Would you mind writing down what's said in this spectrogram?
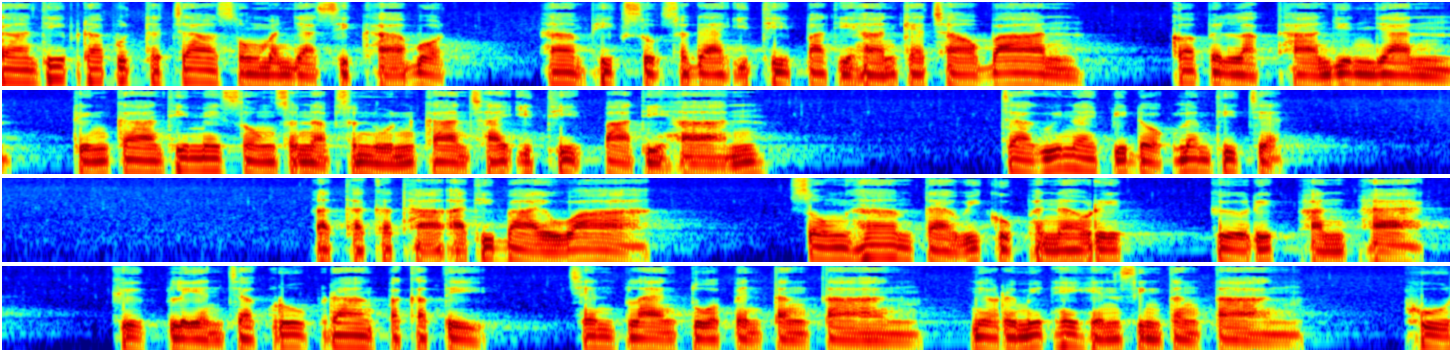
การที่พระพุทธเจ้าทรงบัญญัติสิกขาบท ห้ามภิกษุแสดงอิทธิปาฏิหาริย์แก่ชาวบ้าน ก็เป็นหลักฐานยืนยัน ถึงการที่ไม่ทรงสนับสนุนการใช้อิทธิปาฏิหาริย์จากวินัยปิฎกเล่มที่เจ็ดอัตถกถาอธิบายว่า ทรงห้ามแต่วิกุพนาริศคือฤทธิพันแผกคือเปลี่ยนจากรูปร่างปกติ เช่นแปลงตัวเป็นต่างๆ เนรมิตให้เห็นสิ่งต่างๆ พูด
